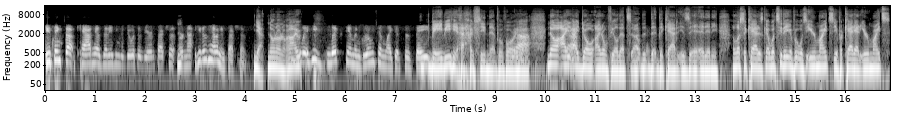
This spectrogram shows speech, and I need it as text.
Do you think that cat has anything to do with his ear infection or not? He doesn't have an infection. Yeah. No, no, no. He, li- he licks him and grooms him like it's his baby. baby yeah i've seen that before yeah, Yeah. no i Yeah. i don't i don't feel that's uh, the, the, the cat is at any unless the cat is got what's see if it was ear mites if a cat had ear mites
